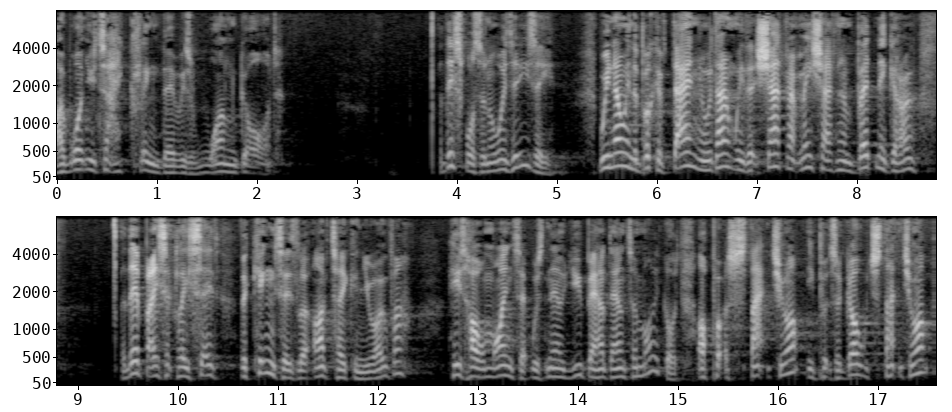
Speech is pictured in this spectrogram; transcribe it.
I want you to cling, there is one God. This wasn't always easy. We know in the book of Daniel, don't we, that Shadrach, Meshach, and Abednego, they basically said, the king says, Look, I've taken you over. His whole mindset was now you bow down to my God. I'll put a statue up. He puts a gold statue up.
